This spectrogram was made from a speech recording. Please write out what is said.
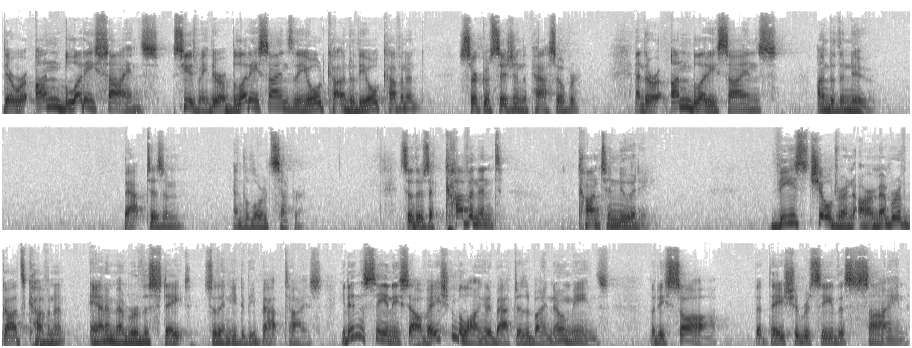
there were unbloody signs. Excuse me, there are bloody signs in the old, under the old covenant, circumcision, the Passover, and there are unbloody signs under the new, baptism and the Lord's Supper. So there's a covenant continuity. These children are a member of God's covenant and a member of the state, so they need to be baptized. He didn't see any salvation belonging to baptism by no means, but he saw that they should receive the sign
